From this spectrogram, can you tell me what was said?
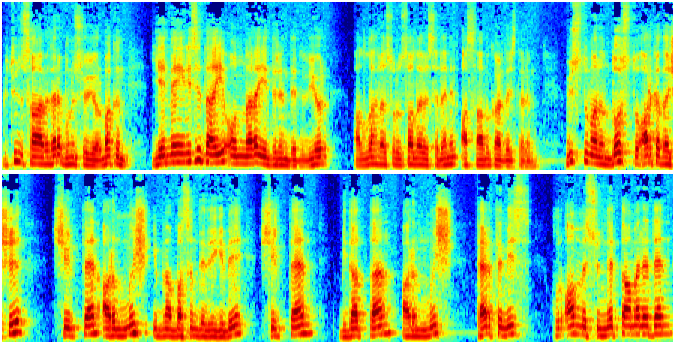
Bütün sahabelere bunu söylüyor. Bakın yemeğinizi dahi onlara yedirin dedi diyor. Allah Resulü sallallahu aleyhi ve sellemin ashabı kardeşlerim. Müslümanın dostu, arkadaşı şirkten arınmış İbn Abbas'ın dediği gibi şirkten, bidattan arınmış, tertemiz, Kur'an ve sünnetle amel eden,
